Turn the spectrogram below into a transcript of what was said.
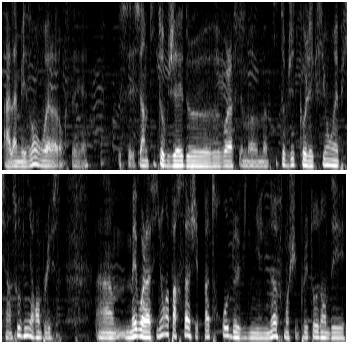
à la maison. Voilà, donc c'est c'est un petit objet de voilà, c'est ma, objet de collection et puis c'est un souvenir en plus. Euh, mais voilà, sinon à part ça, j'ai pas trop de vinyle neuf. Moi, je suis plutôt dans des,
